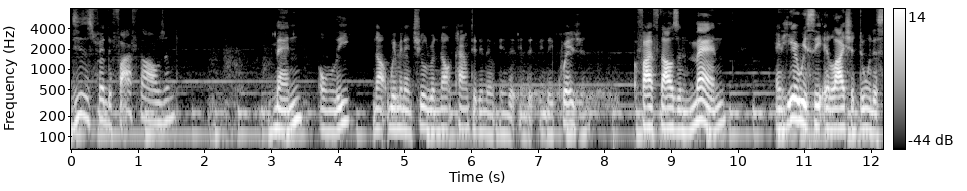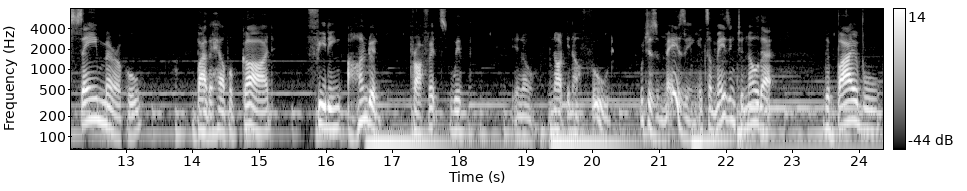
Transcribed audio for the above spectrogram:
Jesus fed the 5,000 men only, not women and children, not counted in the, in the, in the, in the equation. 5,000 men and here we see Elisha doing the same miracle by the help of God, feeding a hundred prophets with, you know, not enough food, which is amazing. It's amazing to know that the Bible,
